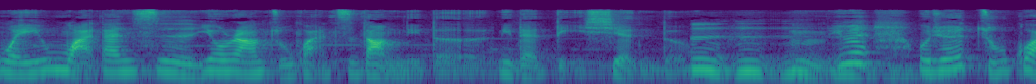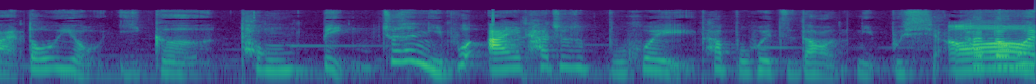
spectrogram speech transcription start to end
委婉，但是又让主管知道你的你的底线的。嗯嗯嗯，因为我觉得主管都有一个通病，就是你不挨他，就是不会，他不会知道你不想，他都会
